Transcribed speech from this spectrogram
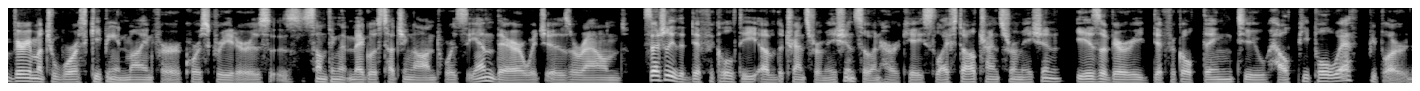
very much worth keeping in mind for course creators is something that Meg was touching on towards the end there, which is around essentially the difficulty of the transformation. So, in her case, lifestyle transformation is a very difficult thing to help people with. People are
